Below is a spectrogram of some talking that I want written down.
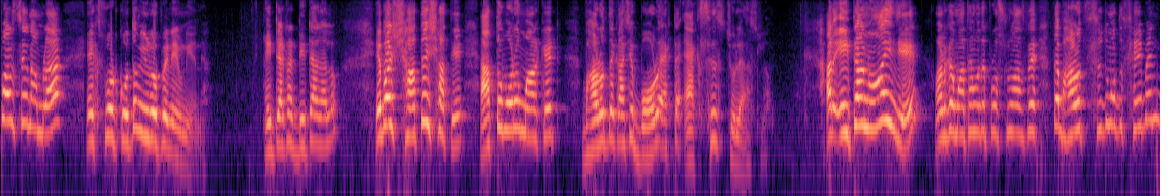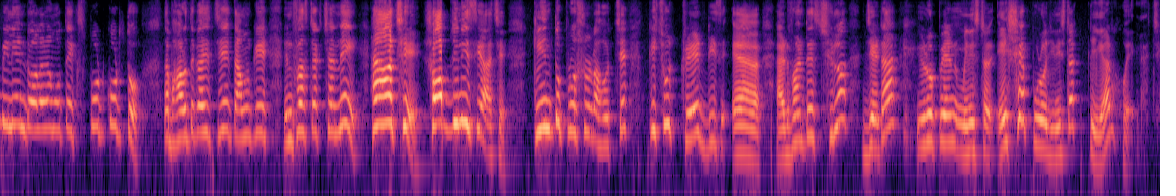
পার্সেন্ট আমরা এক্সপোর্ট করতাম ইউরোপিয়ান ইউনিয়নে। এটা একটা ডেটা গেল। এবার সাথে সাথে এত বড় মার্কেট ভারতের কাছে বড় একটা অ্যাক্সেস চলে আসলো। আর এটা নয় যে অনেকের মাথার মধ্যে প্রশ্ন আসবে, তা ভারত শুধুমাত্র সেভেন বিলিয়ন ডলারের মতো এক্সপোর্ট করতো? তা ভারতের কাছে যে তেমন কি ইনফ্রাস্ট্রাকচার নেই? হ্যাঁ আছে, সব জিনিসই আছে। কিন্তু প্রশ্নটা হচ্ছে, কিছু ট্রেড ডিস অ্যাডভান্টেজ ছিল যেটা ইউরোপিয়ান মিনিস্টার এসে পুরো জিনিসটা ক্লিয়ার হয়ে গেছে।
